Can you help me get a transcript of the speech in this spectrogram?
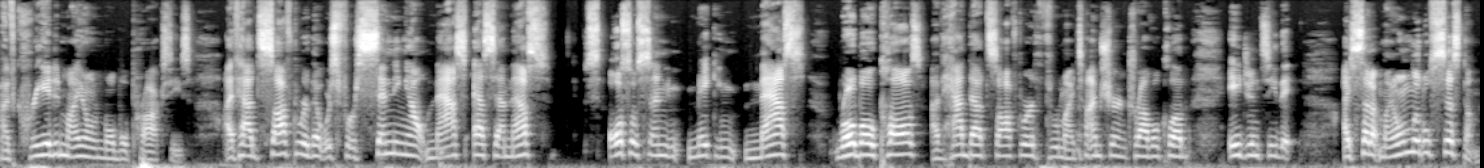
I've created my own mobile proxies. I've had software that was for sending out mass SMS, also sending making mass robocalls. I've had that software through my timeshare and travel club agency that I set up my own little system.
